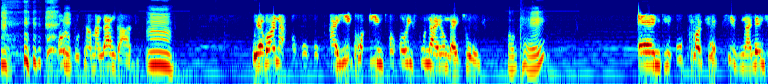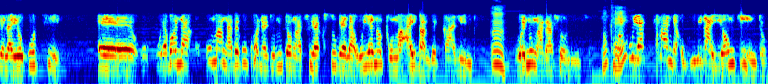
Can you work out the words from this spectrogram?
oluvutha amalangabi. Mm. uyabona u- u- ayikho into oyifunayo ongayitholi. Okay. And uprotective ngale ndlela yokuthi eh uyabona uma ngabe kukhona nje umuntu ongathi uyakusukela uyena ogxuma ayibambe kuqala into mm. wena ungakasho lutho. Okay. So uyakuthanda ukunika yonke into.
